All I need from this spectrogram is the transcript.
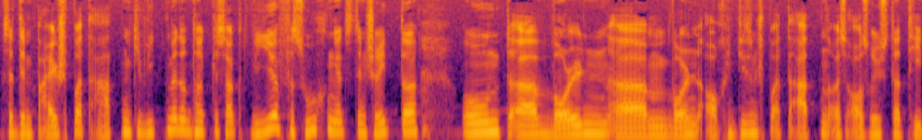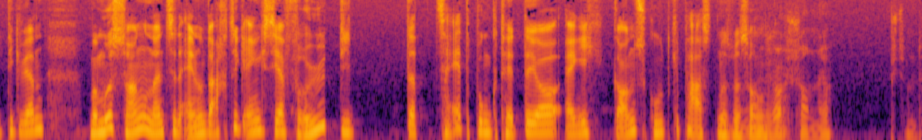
also den Ballsportarten gewidmet und hat gesagt, wir versuchen jetzt den Schritt da und äh, wollen, ähm, wollen auch in diesen Sportarten als Ausrüster tätig werden. Man muss sagen, 1981 eigentlich sehr früh, die, der Zeitpunkt hätte ja eigentlich ganz gut gepasst, muss man sagen. Ja, schon, ja. Bestimmt.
